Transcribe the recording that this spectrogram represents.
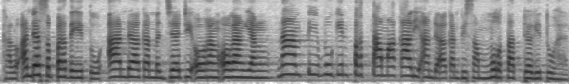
Kalau Anda seperti itu, Anda akan menjadi orang-orang yang nanti mungkin pertama kali Anda akan bisa murtad dari Tuhan.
